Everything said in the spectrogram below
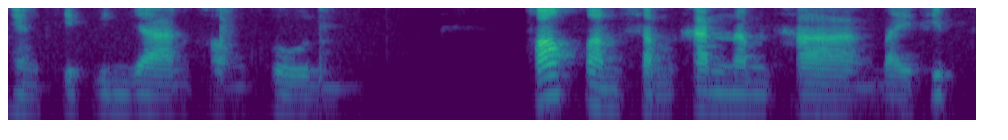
แห่งจิตวิญญาณของคุณ ข้อความสำคัญนำทางใบที่8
